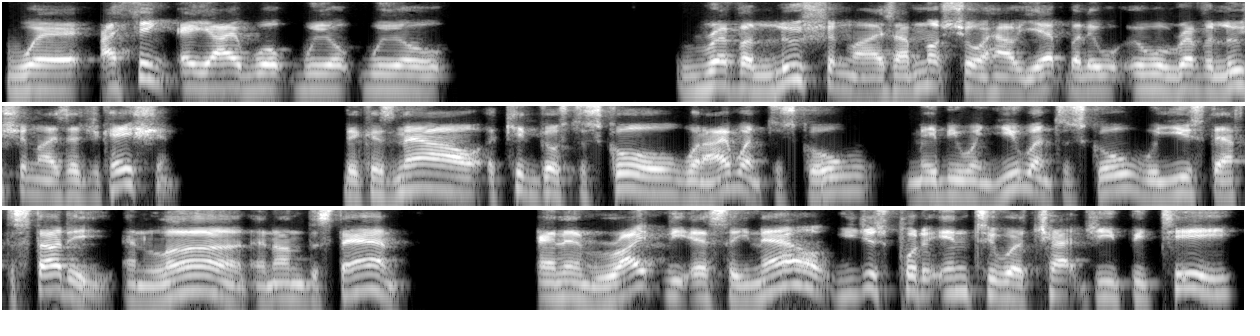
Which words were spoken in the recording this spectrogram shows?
where I think AI will will will revolutionize. I'm not sure how yet, but it, it will revolutionize education. Because now a kid goes to school. When I went to school, maybe when you went to school, we used to have to study and learn and understand, and then write the essay. Now you just put it into a Chat GPT.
